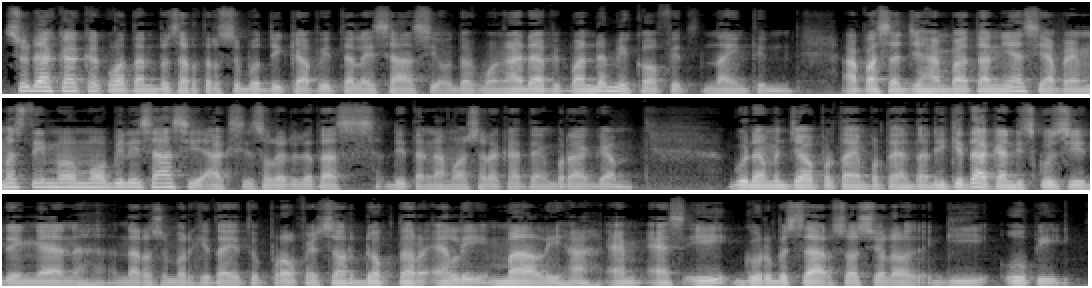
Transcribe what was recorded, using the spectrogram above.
Sudahkah kekuatan besar tersebut dikapitalisasi untuk menghadapi pandemi COVID-19? Apa saja hambatannya? Siapa yang mesti memobilisasi aksi solidaritas di tengah masyarakat yang beragam? Guna menjawab pertanyaan-pertanyaan tadi, kita akan diskusi dengan narasumber kita itu Profesor Dr. Eli Malihah, MSI, Guru Besar Sosiologi UPI.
